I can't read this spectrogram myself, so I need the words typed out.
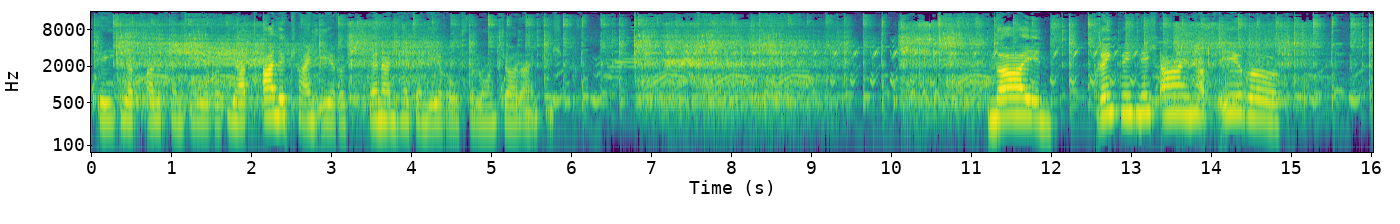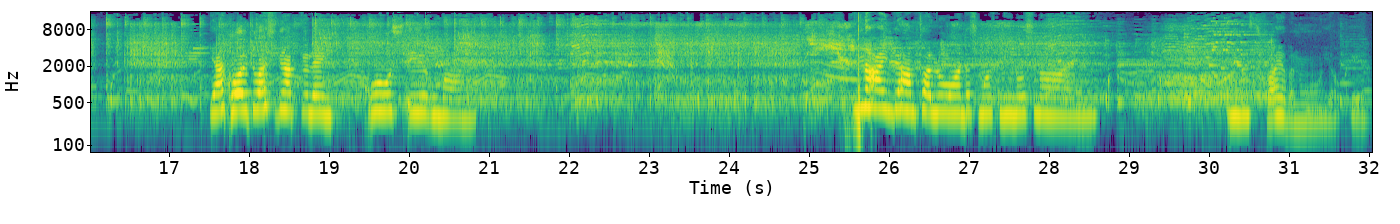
Okay, ihr habt alle keine Ehre. Ihr habt alle keine Ehre. Ja, nein, hat seine Ehre auch verloren. Schade eigentlich. Nein! Drängt mich nicht ein, habt Ehre. Ja, Colt, du hast ihn abgelenkt. Groß Ehrenmann. Nein, wir haben verloren. Das macht minus nein. Minus zwei aber nur. Ja, okay.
